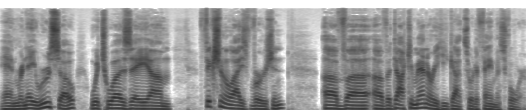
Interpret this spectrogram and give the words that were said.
and Rene Russo, which was a um, fictionalized version of uh, of a documentary he got sort of famous for.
